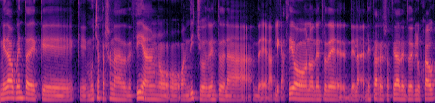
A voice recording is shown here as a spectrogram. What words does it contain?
me he dado cuenta de que, muchas personas decían o, han dicho dentro de la, aplicación o dentro de, de, esta red social, dentro de Clubhouse,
